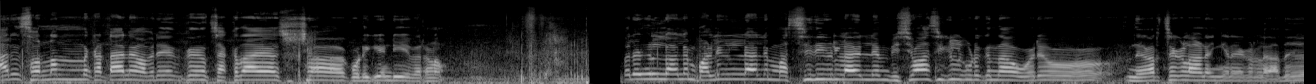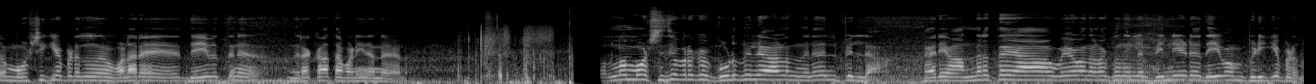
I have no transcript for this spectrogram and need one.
ആര് സ്വർണം കട്ടാനും അവരെയൊക്കെ ചക്കതായ ശിക്ഷ കൊടുക്കേണ്ടി വരണം. അമ്പലങ്ങളിലായാലും പള്ളികളിലായാലും മസ്ജിദുകളിലായാലും വിശ്വാസികൾ കൊടുക്കുന്ന ഓരോ നേർച്ചകളാണ് ഇങ്ങനെയൊക്കെയുള്ളത് അത് മോഷ്ടിക്കപ്പെടുന്നത് വളരെ ദൈവത്തിന് നിരക്കാത്ത പണി തന്നെയാണ്. സ്വർണം മോഷ്ടിച്ചവർക്ക് കൂടുതൽ ആൾ നിലനിൽപ്പില്ല. കാര്യം അന്നരത്തെ ആ ഉപയോഗം നടക്കുന്നില്ല. പിന്നീട് ദൈവം പിടിക്കപ്പെടും.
